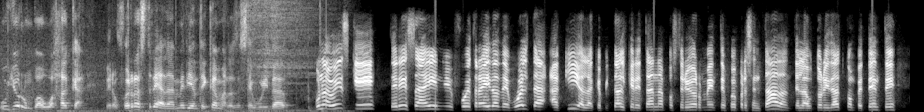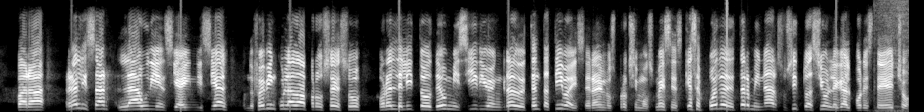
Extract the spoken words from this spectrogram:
huyó rumbo a Oaxaca, pero fue rastreada mediante cámaras de seguridad. Una vez que Teresa N fue traída de vuelta aquí a la capital queretana, posteriormente fue presentada ante la autoridad competente para realizar la audiencia inicial, donde fue vinculada a proceso por el delito de homicidio en grado de tentativa y será en los próximos meses que se puede determinar su situación legal por este hecho.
